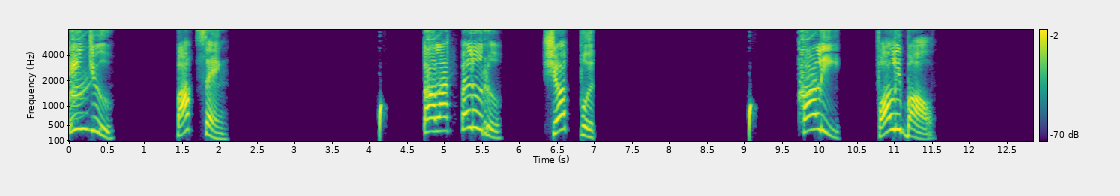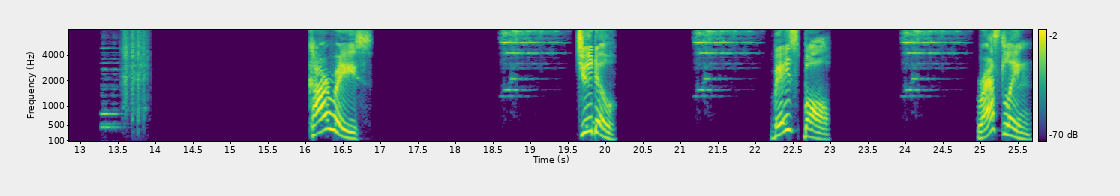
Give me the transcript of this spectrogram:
Tinju. Boxing. Tolak peluru. Shot put. Volley. Volleyball. Car race. Judo. Baseball. Wrestling.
